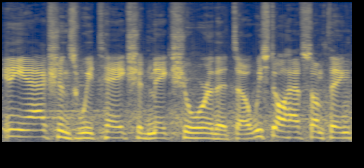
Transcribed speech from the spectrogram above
Any actions we take should make sure that uh, we still have something.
